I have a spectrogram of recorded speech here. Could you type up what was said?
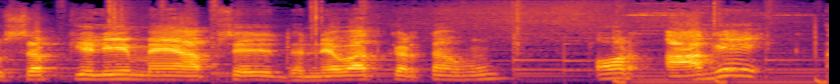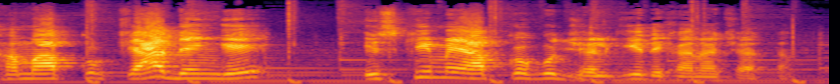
उस सब के लिए मैं आपसे धन्यवाद करता हूँ। और आगे हम आपको क्या देंगे, इसकी मैं आपको कुछ झलकी दिखाना चाहता हूँ।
